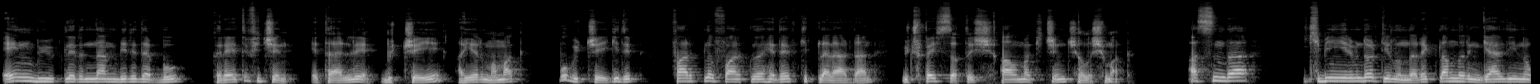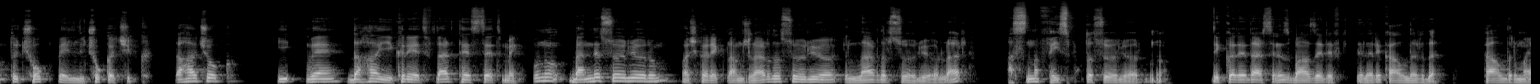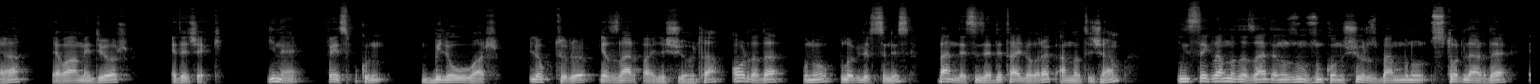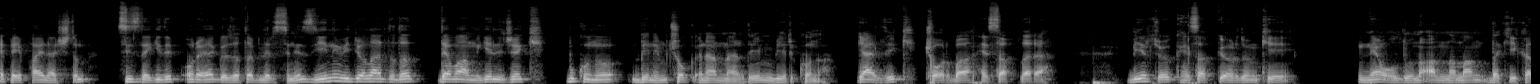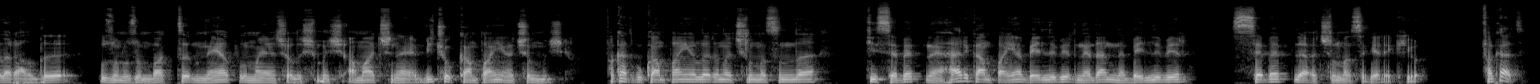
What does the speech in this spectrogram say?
en büyüklerinden biri de bu. Kreatif için yeterli bütçeyi ayırmamak, bu bütçeyi gidip farklı farklı hedef kitlelerden 3-5 satış almak için çalışmak. Aslında 2024 yılında reklamların geldiği nokta çok belli, çok açık. Daha çok ve daha iyi kreatifler test etmek. Bunu ben de söylüyorum, başka reklamcılar da söylüyor, yıllardır söylüyorlar. Aslında Facebook da söylüyor bunu. Dikkat ederseniz bazı hedef kitleleri kaldırdı. Kaldırmaya devam ediyor, edecek. Yine Facebook'un blogu var. Blog türü yazılar paylaşıyor da. Orada da bunu bulabilirsiniz. Ben de size detaylı olarak anlatacağım. Instagram'da da zaten uzun uzun konuşuyoruz. Ben bunu storylerde epey paylaştım. Siz de gidip oraya göz atabilirsiniz. Yeni videolarda da devamı gelecek. Bu konu benim çok önem verdiğim bir konu. Geldik çorba hesaplara. Birçok hesap gördüm ki ne olduğunu anlamam dakikalar aldı. Uzun uzun baktım ne yapılmaya çalışmış, amaç ne, birçok kampanya açılmış. Fakat bu kampanyaların açılmasında ki sebep ne? Her kampanya belli bir nedenle, belli bir sebeple açılması gerekiyor. Fakat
